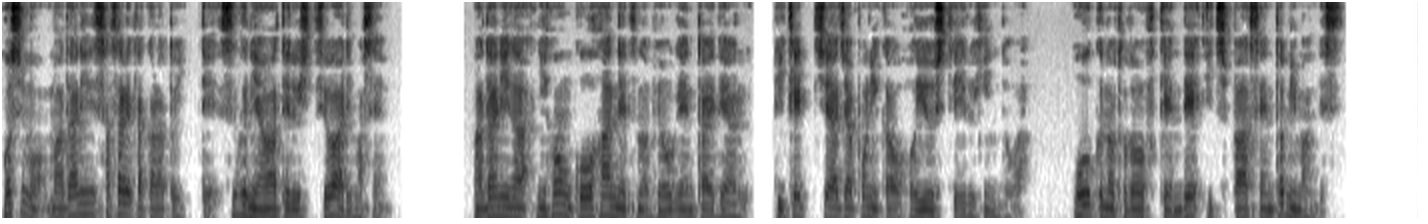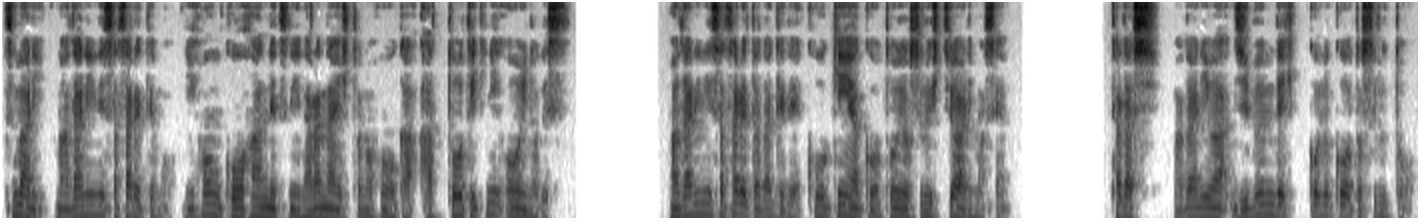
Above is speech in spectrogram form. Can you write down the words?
う。もしもマダニに刺されたからといってすぐに慌てる必要はありません。マダニが日本高反熱の病原体であるリケッチア・ジャポニカを保有している頻度は多くの都道府県で1%未満です。つまり、マダニに刺されても日本高反熱にならない人の方が圧倒的に多いのです。マダニに刺されただけで抗菌薬を投与する必要はありません。ただし、マダニは自分で引っこ抜こうとすると、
